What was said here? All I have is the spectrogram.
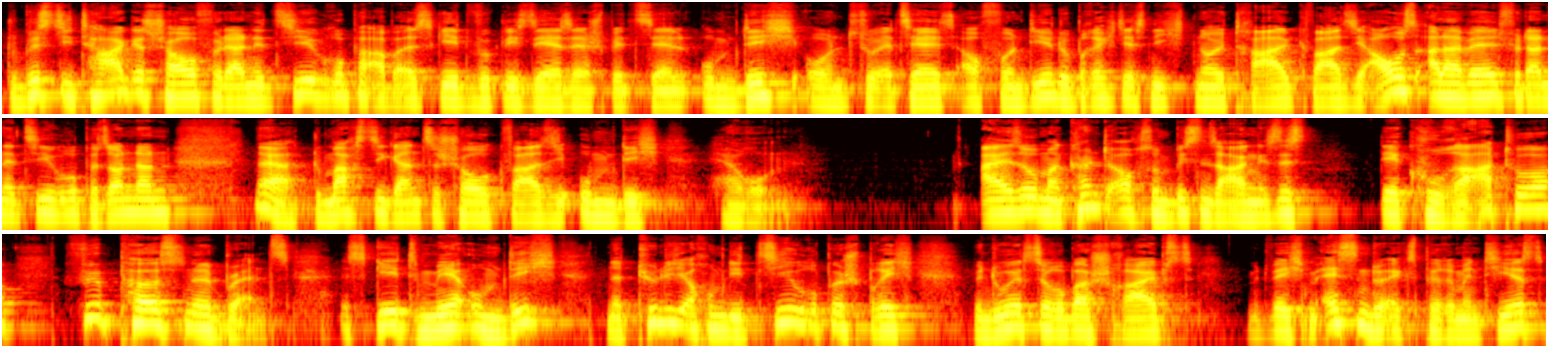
du bist die Tagesschau für deine Zielgruppe, aber es geht wirklich sehr, sehr speziell um dich und du erzählst auch von dir. Du berichtest nicht neutral quasi aus aller Welt für deine Zielgruppe, sondern, naja, du machst die ganze Show quasi um dich herum. Also man könnte auch so ein bisschen sagen, es ist der Kurator für Personal Brands. Es geht mehr um dich, natürlich auch um die Zielgruppe, sprich, wenn du jetzt darüber schreibst, mit welchem Essen du experimentierst,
